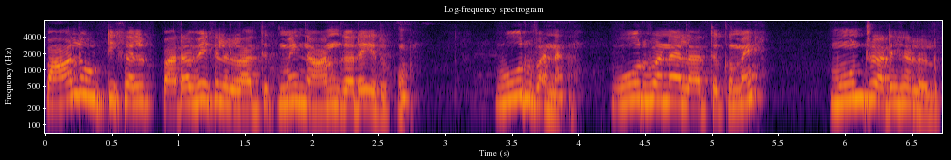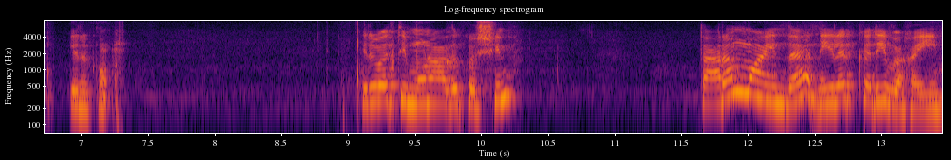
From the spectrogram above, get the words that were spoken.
பாலூட்டிகள் பறவைகள் எல்லாத்துக்குமே நான்கு அறை இருக்கும். ஊர்வன ஊர்வன எல்லாத்துக்குமே மூன்று அறைகள் இருக்கும்- இருக்கும். இருபத்தி மூணாவது கொஷின் தரம் வாய்ந்த நிலக்கரி வகை.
